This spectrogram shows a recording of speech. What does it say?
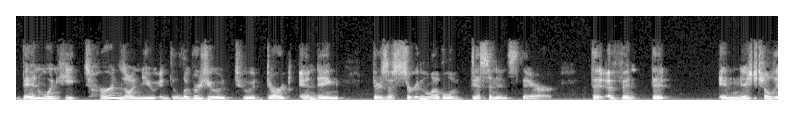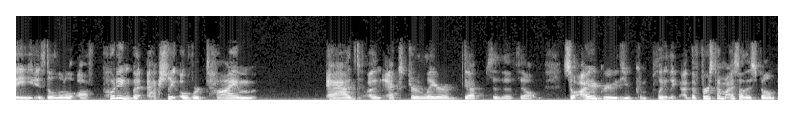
then when he turns on you and delivers you to a dark ending, there's a certain level of dissonance there. That event that initially is a little off-putting, but actually over time adds an extra layer of depth to the film. So I agree with you completely. Uh, The first time I saw this film,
